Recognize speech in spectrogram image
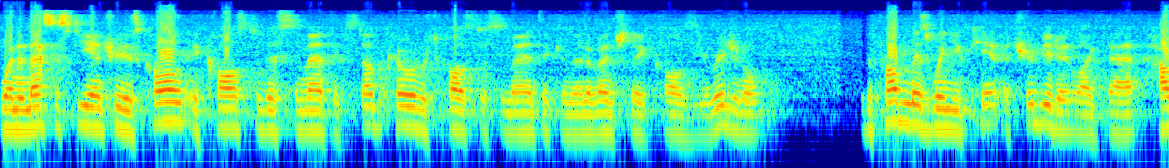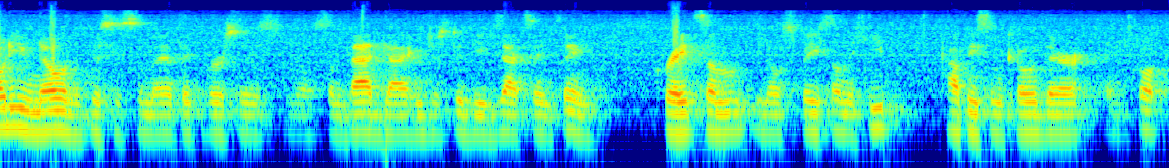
when an SSD entry is called, it calls to this Symantec stub code, which calls to Symantec, and then eventually it calls the original. The problem is when you can't attribute it like that, how do you know that this is Symantec versus you know, some bad guy who just did the exact same thing? Create some you know, space on the heap, copy some code there, and hook.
